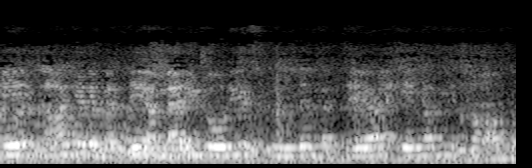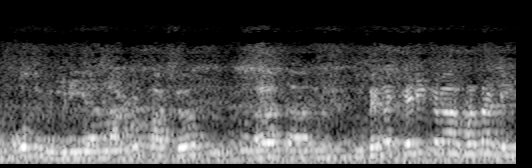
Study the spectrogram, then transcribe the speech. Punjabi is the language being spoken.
ਕਿ ਆ ਜਿਹੜੇ ਬੱਚੇ ਆ, ਮੈਰੀਟੋਰੀਅਸ ਸਕੂਲ ਦੇ ਬੱਚੇ ਆ, ਇਹਨਾਂ ਦੀ ਹਾਲਤ ਬਹੁਤ ਵਿਗੜੀ ਆ। ਲਗਭਗ ਬੇਟਾ ਕਿਹੜੀ ਕਲਾਸ ਆ ਤੁਹਾਡੀ?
